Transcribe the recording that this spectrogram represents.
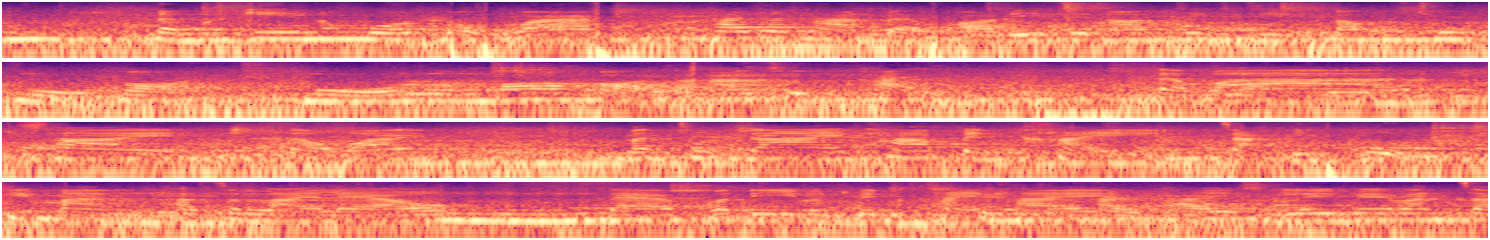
มแต่เมื่อกี้น้องโบ๊ทบอกว่า ถ้าจะทานแบบออริจินอลจริง ๆ ต้องชุบหมูก่อน หมูลงหม้อก่อนแล้วค่อยชุบไข่ แต่ว่าใช่แต่ว่ามันชุบได้ถ้าเป็นไข่จากญี่ปุ่นที่มันพัชไลน์แล้วอืมแต่พอดีมันเป็นไข่ไทยเป็นไข่ไทยใช่ไหมเลยไม่มั่นใจ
